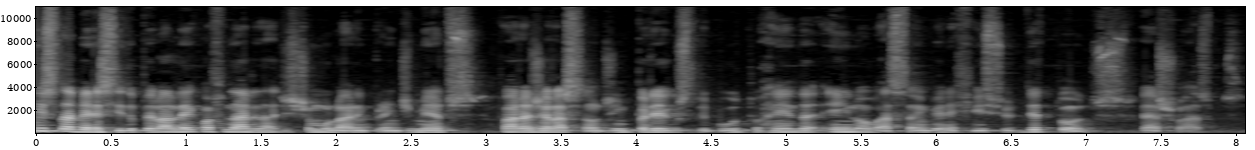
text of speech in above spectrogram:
estabelecido pela lei com a finalidade de estimular empreendimentos para a geração de empregos, tributo, renda e inovação em benefício de todos. Fecho aspas.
